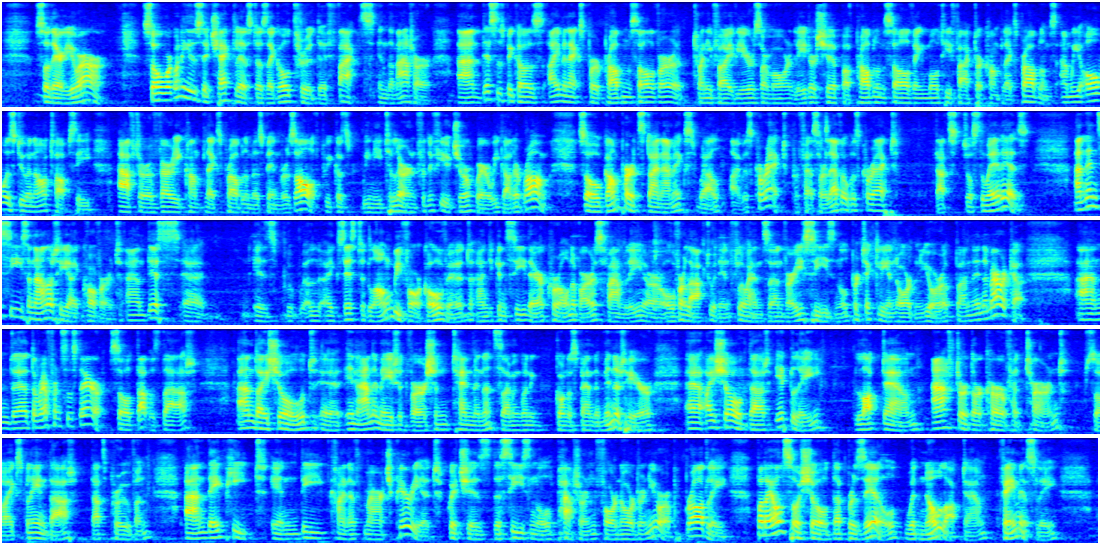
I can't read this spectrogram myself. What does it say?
So there you are. So we're going to use the checklist as I go through the facts in the matter. And this is because I'm an expert problem solver, 25 years or more in leadership of problem solving multi factor complex problems. And we always do an autopsy after a very complex problem has been resolved because we need to learn for the future where we got it wrong. So Gompertz dynamics, well, I was correct. Professor Levitt was correct. That's just the way it is. And then seasonality I covered, and this uh, is well, existed long before COVID, and you can see there coronavirus family are overlapped with influenza and very seasonal, particularly in Northern Europe and in America and uh, the reference is there. So that was that. And I showed uh, in animated version, 10 minutes, I'm going to, spend a minute here. Uh, I showed that Italy locked down after their curve had turned. So I explained that, that's proven. And they peaked in the kind of March period, which is the seasonal pattern for Northern Europe broadly. But I also showed that Brazil, with no lockdown, famously,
